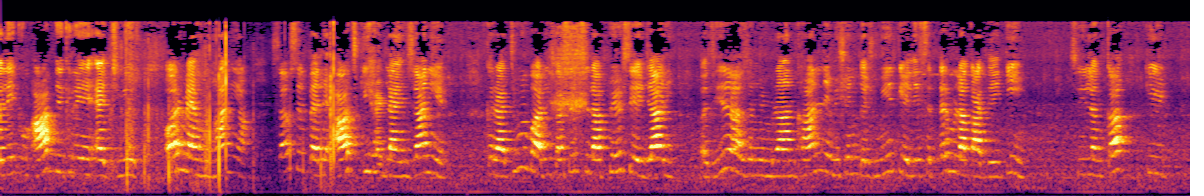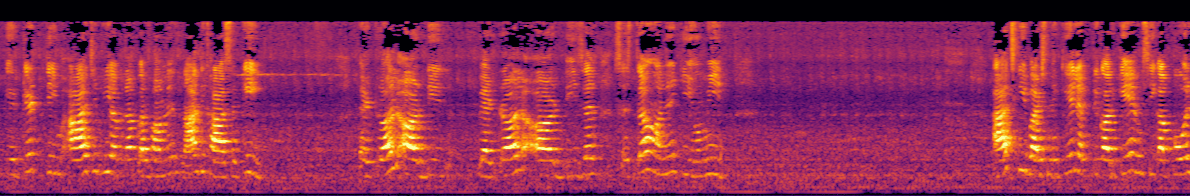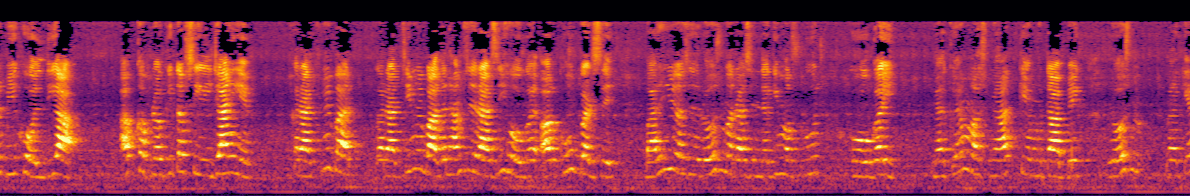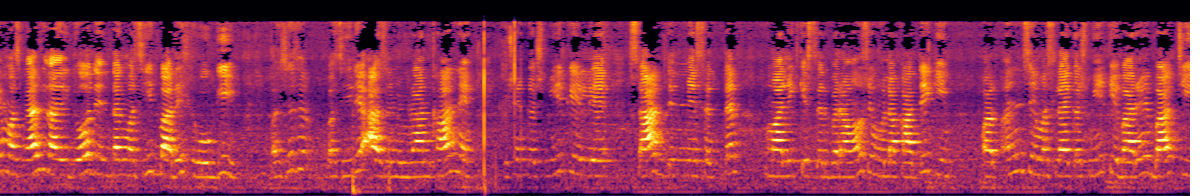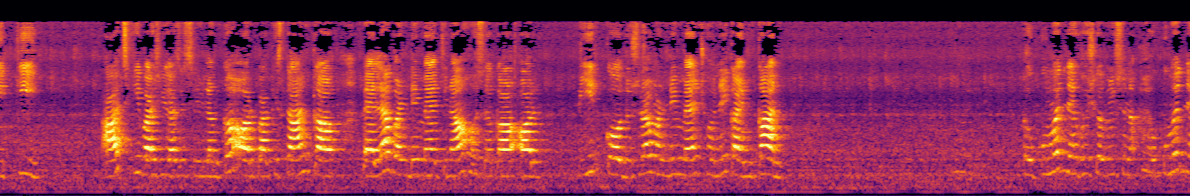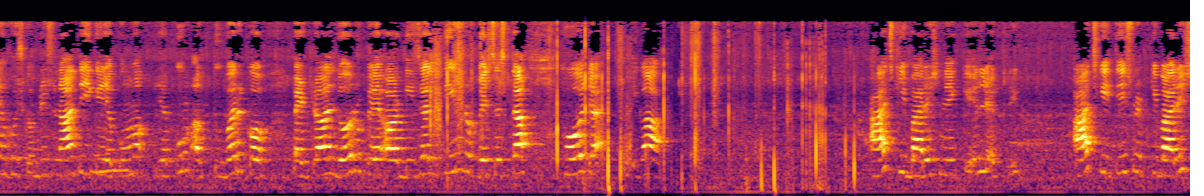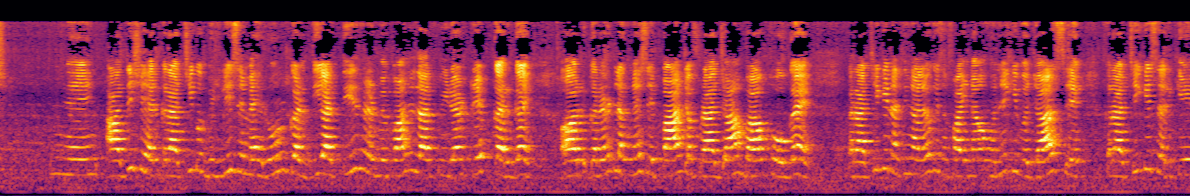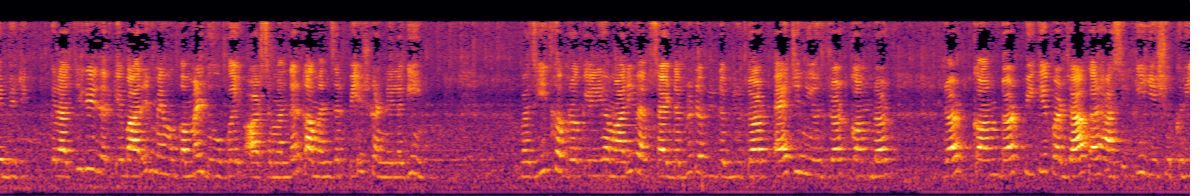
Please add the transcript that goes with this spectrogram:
वालेकुम आप देख रहे हैं एच न्यूज़ और मैं हूँ हानिया। सबसे पहले आज की हेडलाइंस जानिए। कराची में बारिश का सिलसिला फिर से जारी। वज़ीर आज़म इमरान खान ने मिशन कश्मीर के लिए सत्तर मुलाकातें की। श्रीलंका की क्रिकेट टीम आज भी अपना परफॉर्मेंस ना दिखा सकी। पेट्रोल और पेट्रोल और डीजल सस्ता होने की उम्मीद। आज की बारिश ने के इलेक्ट्रिक और के का पोल भी खोल दिया। अब खबरों की तफसील जानिए। कराची में कराची में बादल हमसे राज़ी हो गए और खूब बरसे। बारिश से रोज़मर्रा ज़िंदगी मफलूज हो गई। महकमे मौसमियात के मुताबिक रोज महकमे मौसमियात दो दिन तक मजीद बारिश होगी। वज़ीर आज़म इमरान खान ने मिशन कश्मीर के लिए सात दिन में सत्तर मालिक के सरबराहों से मुलाकातें की। और उनसे मसला कश्मीर के बारे में बातचीत की। आज की बाशिया से श्रीलंका और पाकिस्तान का पहला वनडे मैच ना हो सका और पीर को दूसरा वनडे मैच होने का इम्कान। हुकूमत ने खुशखबरी सुना, हुकूमत ने खुशखबरी सुना दी कि यकुम अक्टूबर को पेट्रोल दो रुपए और डीजल तीन रुपए सस्ता हो आज की बारिश ने इलेक्ट्रिक आज की तीस मिनट की बारिश ने आधी शहर कराची को बिजली से महरूम कर दिया। तीस मिनट में पाँच हज़ार फीडर ट्रिप कर गए और करंट लगने से पाँच अफराज जहाँ बाग हो गए। कराची के नदी नालों की सफ़ाई न होने की वजह से कराची की सड़कें कराची की सड़कें बारिश में मुकम्मल डूब गई और समंदर का मंजर पेश करने लगी। मजीद खबरों के लिए हमारी website news dot com dot dot com dot news.com.pk पर जाकर हासिल कीजिए शुक्रिया।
